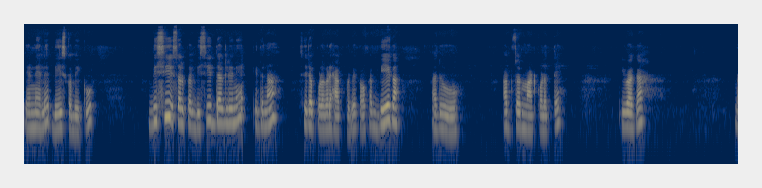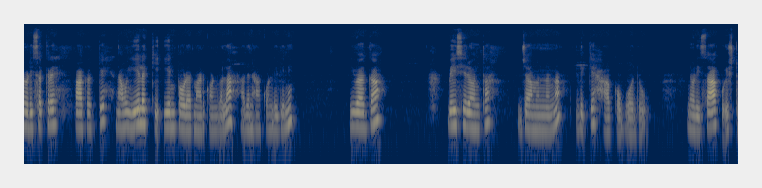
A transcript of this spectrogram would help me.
ಎಣ್ಣೆಯಲ್ಲೇ ಬೇಯಿಸ್ಕೋಬೇಕು. ಬಿಸಿ, ಸ್ವಲ್ಪ ಬಿಸಿ ಇದ್ದಾಗಲೇ ಇದನ್ನು ಸಿರಪ್ ಒಳಗಡೆ ಹಾಕ್ಬಿಡ್ಬೇಕು. ಅವಾಗ ಬೇಗ ಅದು ಅಬ್ಸರ್ವ್ ಮಾಡ್ಕೊಳ್ಳುತ್ತೆ. ಇವಾಗ ನೋಡಿ, ಸಕ್ಕರೆ ಪಾಕಕ್ಕೆ ನಾವು ಏಲಕ್ಕಿ, ಏನು ಪೌಡರ್ ಮಾಡ್ಕೊಂಡ್ವಲ್ಲ, ಅದನ್ನು ಹಾಕ್ಕೊಂಡಿದ್ದೀನಿ ಇವಾಗ ಬೇಯಿಸಿರುವಂಥ ಜಾಮೂನನ್ನು ಇದಕ್ಕೆ ಹಾಕೋಬೋದು. ನೋಡಿ, ಸಾಕು, ಇಷ್ಟು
